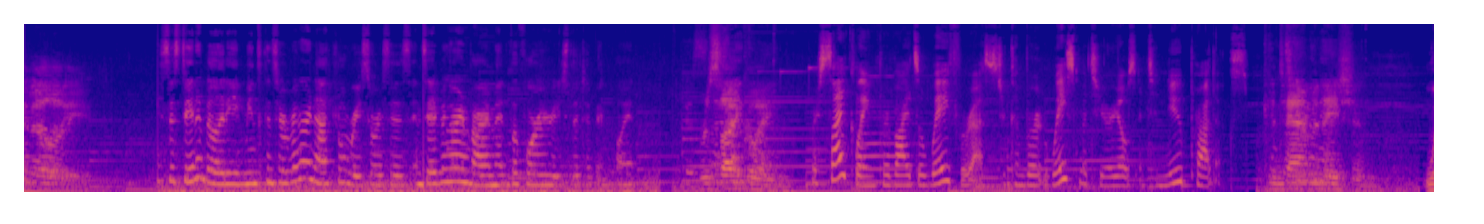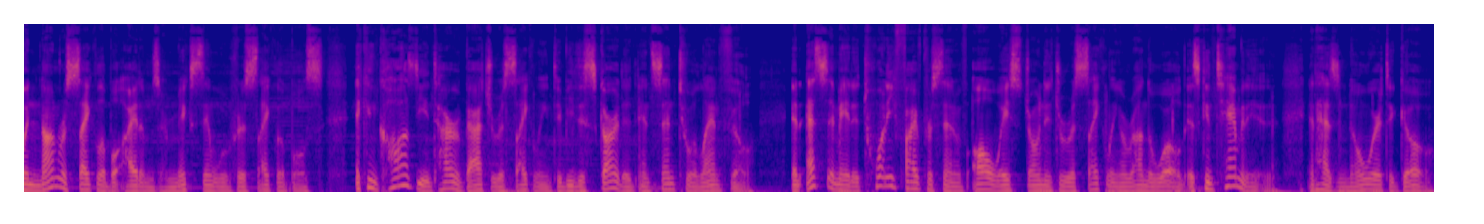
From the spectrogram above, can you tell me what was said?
Sustainability. Sustainability means conserving our natural resources and saving our environment before we reach the tipping point. Recycling. Recycling provides a way for us to convert waste materials into new products. Contamination. When non recyclable items are mixed in with recyclables, it can cause the entire batch of recycling to be discarded and sent to a landfill. An estimated 25% of all waste thrown into recycling around the world is contaminated and has nowhere to go.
